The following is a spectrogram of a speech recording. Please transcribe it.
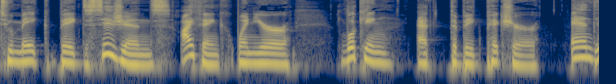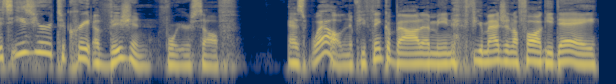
to make big decisions, I think, when you're looking at the big picture and it's easier to create a vision for yourself as well. And if you think about I mean, if you imagine a foggy day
